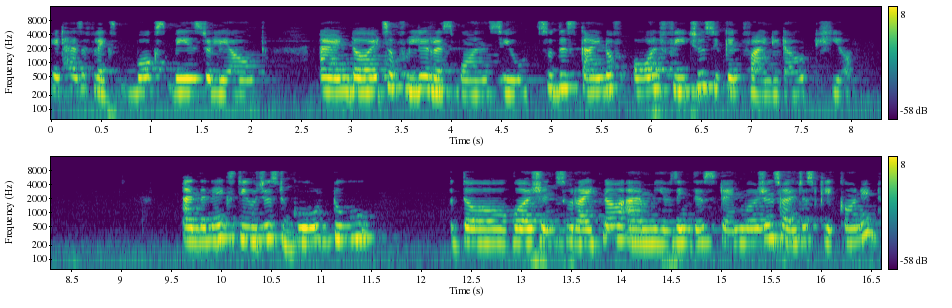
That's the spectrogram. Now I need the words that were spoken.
It has a flexbox based layout and uh, it's a fully responsive. So this kind of all features you can find it out here. And the next you just go to the version. So right now I'm using this 10 version. So I'll just click on it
